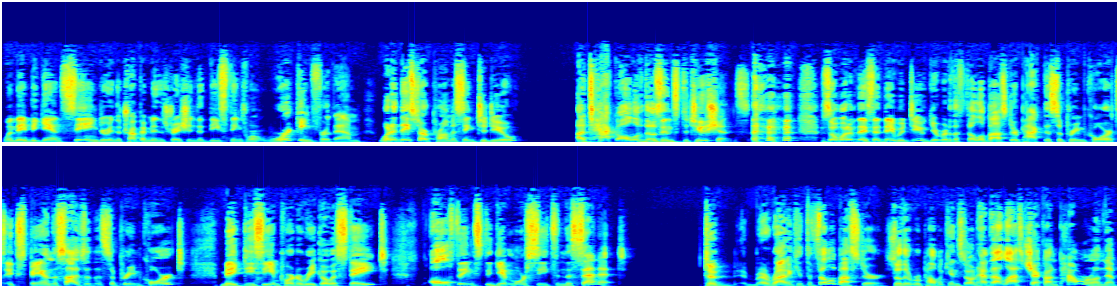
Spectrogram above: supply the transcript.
when they began seeing during the Trump administration that these things weren't working for them, what did they start promising to do? Attack all of those institutions. so what have they said they would do? Get rid of the filibuster, pack the Supreme Courts, expand the size of the Supreme Court, make DC and Puerto Rico a state, all things to get more seats in the Senate to eradicate the filibuster so that Republicans don't have that last check on power on them.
